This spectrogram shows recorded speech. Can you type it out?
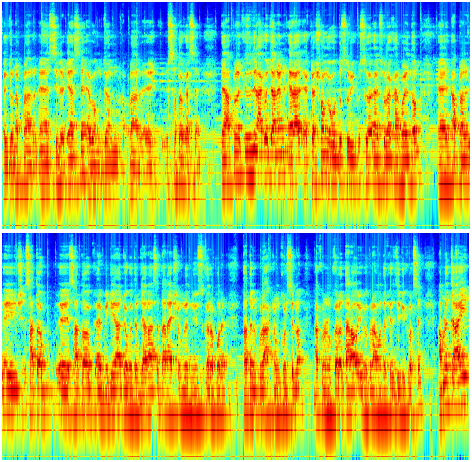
একজন আপনার সিলেটে আছে এবং একজন আপনার এ, ছাতক আছে। তো আপনারা কিছুদিন আগেও জানেন এরা একটা সংঘবদ্ধ সু- সুরা কারবারি দল। আপনার এই ছাতক এ, ছাতক মিডিয়া জগতের যারা আছে তারা এর সঙ্গে নিউজ করার পরে তাদের উপরে আক্রমণ করছিল। আক্রমণ করে তারাও এই ব্যাপারে আমাদেরকে জিডি করছে। আমরা চাই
